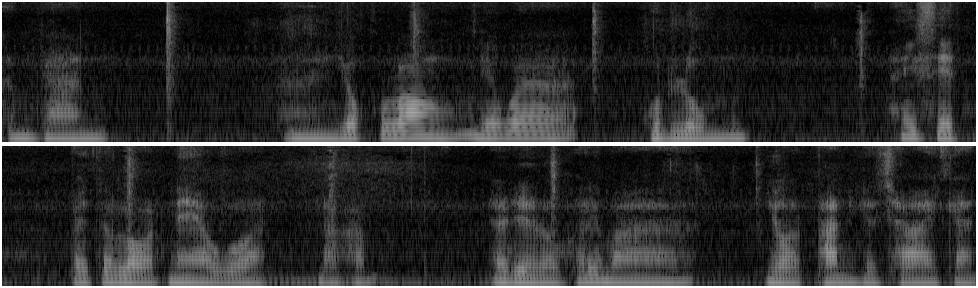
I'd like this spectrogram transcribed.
ทำการยกล่องเรียกว่าขุดหลุมให้เสร็จไปตลอดแนวก่อนนะครับ แล้วเดี๋ยวเราค่อยมาหยอดพันกระชายกัน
